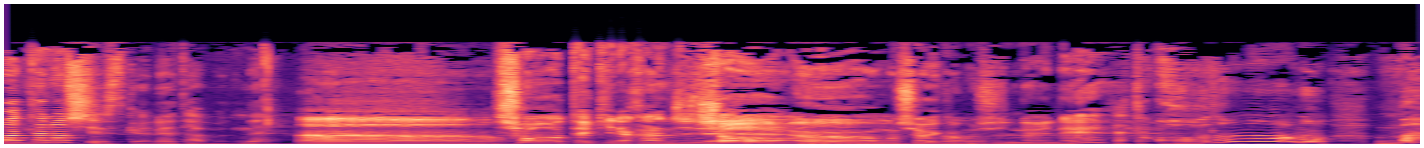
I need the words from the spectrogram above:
は楽しいですけどね、多分ね。ああ。ショー的な感じで。ショーうんうん面白いかもしんないね。だって子供はもう、マ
